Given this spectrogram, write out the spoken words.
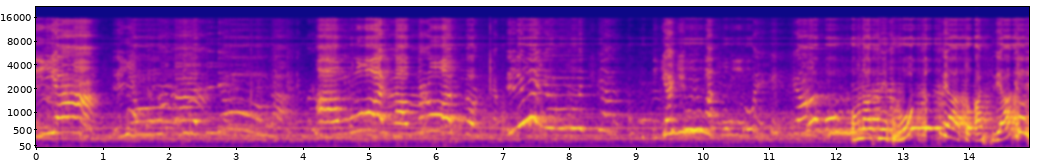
Я, Люда, а можна просто Люлючка. Я чую вас шоці. Свято. У нас не просто свято, а свято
